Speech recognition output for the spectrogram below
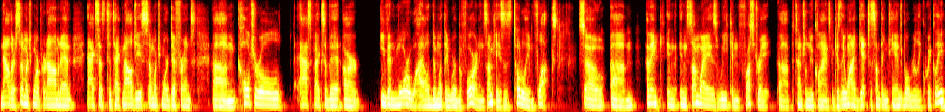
now they're so much more predominant. Access to technology is so much more different. Um, cultural aspects of it are even more wild than what they were before, and in some cases, totally in flux. So um, I think in in some ways we can frustrate uh, potential new clients because they want to get to something tangible really quickly,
